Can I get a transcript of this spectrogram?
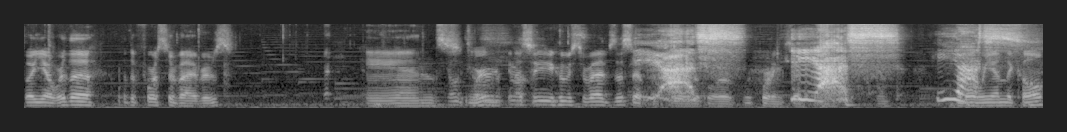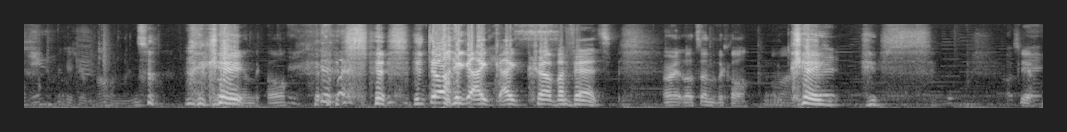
But yeah, we're the we're the four survivors, and we're gonna about see who survives this episode Yes! before recording. session. Yes! Are we end the call? Look at your problem, Renzo. Are we Okay. end the call. no, I, I, I crap my pants. All right, let's end the call. Hold on. Okay. okay.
